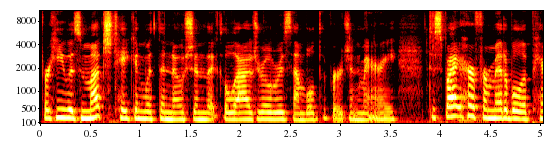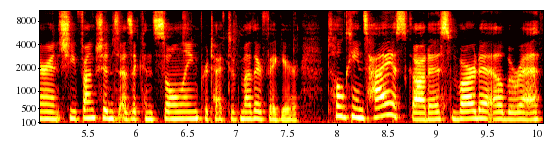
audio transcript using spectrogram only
for he was much taken with the notion that Galadriel resembled the Virgin Mary. Despite her formidable appearance, she functions as a consoling, protective mother figure. Tolkien's highest goddess, Varda Elbereth,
